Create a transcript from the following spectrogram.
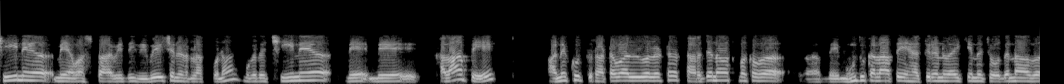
චීනය මේ අවස්ථාවේදී විවේචනයට ලක් වුණා. මොකද චීනය මේ කලාපේ අනෙකුත් රටවල් වලට තර්ජනාත්මකව මේ මුහුදු කලාපේ හැතිරෙනවයි කියන චෝදනාව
